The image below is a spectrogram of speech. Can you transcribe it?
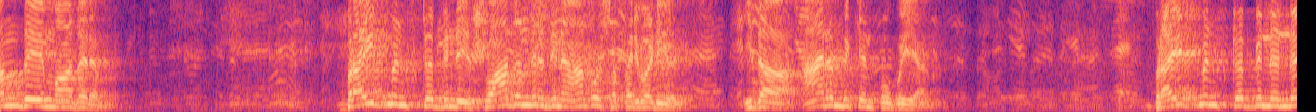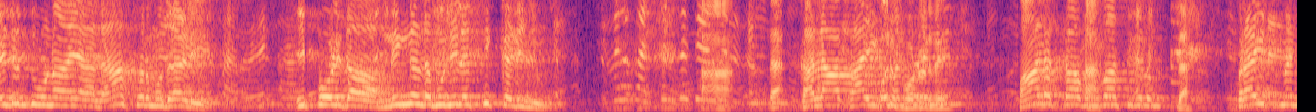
വന്ദേ മാതരം. ബ്രൈറ്റ്മെൻസ് ക്ലബിന്റെ സ്വാതന്ത്ര്യദിന ആഘോഷ പരിപാടികൾ ഇതാ ആരംഭിക്കാൻ പോകുകയാണ്. ബ്രൈറ്റ്മെൻസ് ക്ലബിന്റെ നെടുന്തൂണായ ലാസർ മുതലാളി ഇപ്പോൾ ഇതാ നിങ്ങളുടെ മുന്നിൽ എത്തിക്കഴിഞ്ഞു. കലാ പാലക്കാട് നിവാസികളും. ബ്രൈറ്റ്മെൻ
